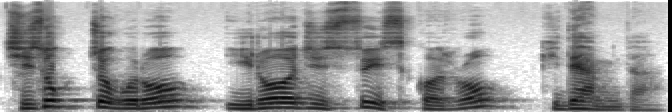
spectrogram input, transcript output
지속적으로 이루어질 수 있을 것으로 기대합니다.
